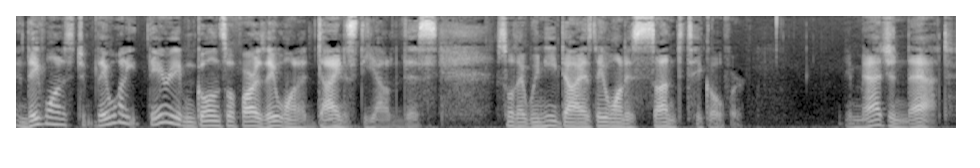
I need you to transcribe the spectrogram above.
And they want us to they want they're even going so far as they want a dynasty out of this. So that when he dies, they want his son to take over. Imagine that.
